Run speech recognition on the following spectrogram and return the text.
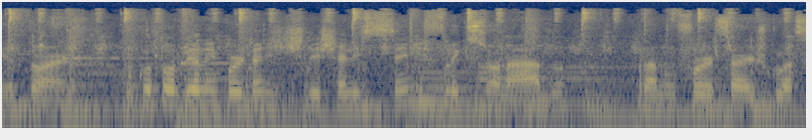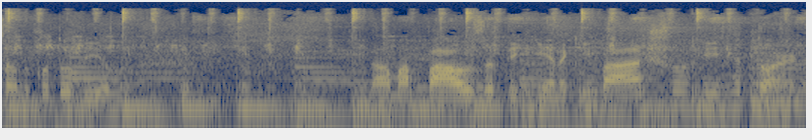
retorne. O cotovelo é importante a gente deixar ele semi-flexionado para não forçar a articulação do cotovelo. Dá uma pausa pequena aqui embaixo e retorna.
